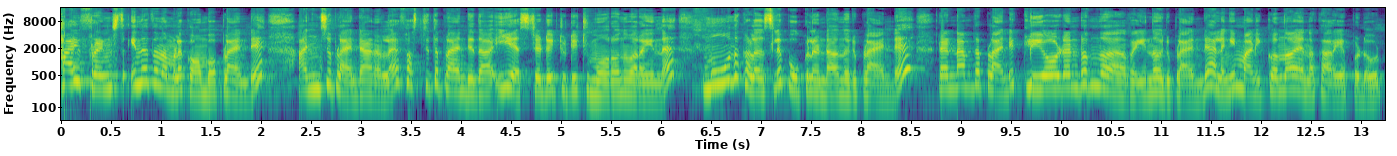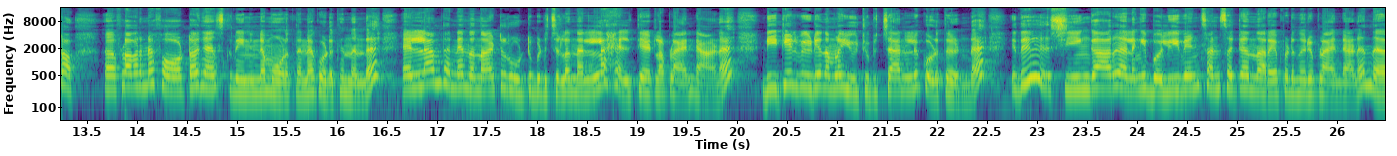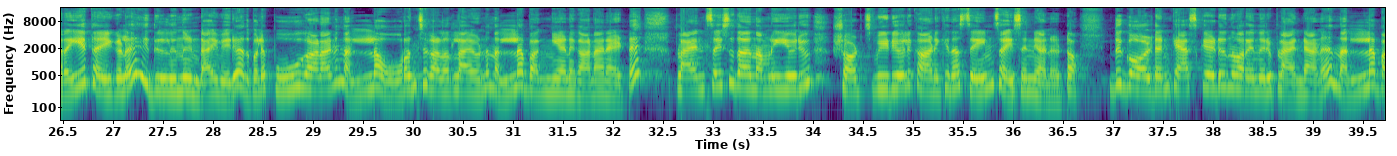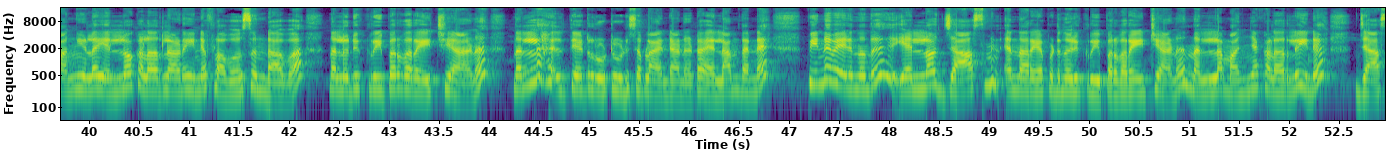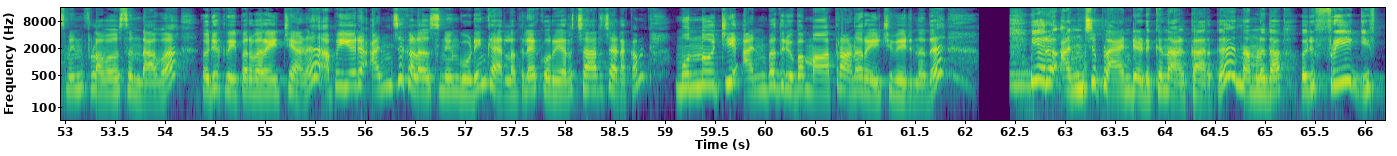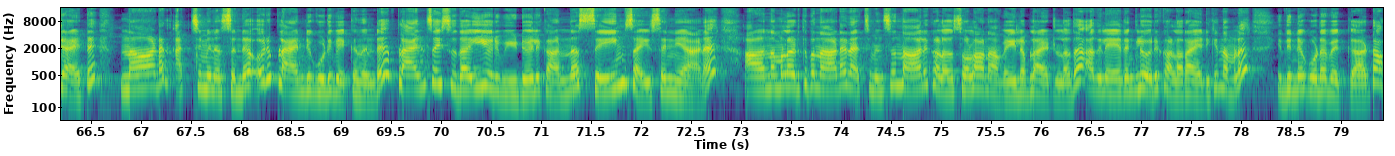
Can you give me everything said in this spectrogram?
Hi friends ഇന്നത്തെ നമ്മൾ combo plant അഞ്ച് പ്ലാന്റ് ആണുള്ളത്. ഫസ്റ്റത്തെ പ്ലാന്റ് ഇതാ ഈ എസ്റ്റർഡേ ടു ടുമോറോ എന്ന് പറയുന്ന മൂന്ന് കളേഴ്സിൽ പൂക്കൾ ഉണ്ടാകുന്ന ഒരു പ്ലാന്റ് രണ്ടാമത്തെ പ്ലാന്റ് ക്ലിയോഡൻഡ്രം എന്ന് പറയുന്ന ഒരു പ്ലാന്റ് അല്ലെങ്കിൽ മണിക്കൊന്ന എന്നൊക്കെ അറിയപ്പെടും കേട്ടോ. ഫ്ലവറിന്റെ ഫോട്ടോ ഞാൻ സ്ക്രീനിന്റെ മുകളിൽ തന്നെ കൊടുക്കുന്നുണ്ട്. എല്ലാം തന്നെ നന്നായിട്ട് റൂട്ട് പിടിച്ചുള്ള നല്ല ഹെൽത്തി ആയിട്ടുള്ള പ്ലാന്റ് ആണ്. ഡീറ്റെയിൽ വീഡിയോ നമ്മൾ യൂട്യൂബ് ചാനലിൽ കൊടുത്തിട്ടുണ്ട്. ഇത് ഷീങ്കാർ അല്ലെങ്കിൽ ബൊലീവിയൻ സൺസെറ്റ് എന്നറിയപ്പെടുന്ന ഒരു പ്ലാന്റ് ആണ്. നിറയെ തൈകൾ ഇതിൽ നിന്ന് ഉണ്ടായി വരും. അതുപോലെ പൂവ് കാണാനും നല്ല ഓറഞ്ച് കളറിലായതുകൊണ്ട് നല്ല ഭംഗിയാണ് കാണാനായിട്ട്. പ്ലാന്റ് സൈസ് ഇതാ നമ്മൾ ഈ ഒരു ഷോർട്ട്സ് വീഡിയോയിൽ കാണിക്കുന്ന സെയിം സൈസ് തന്നെയാണ് കേട്ടോ. ഇത് ഗോൾഡൻ കാസ്കേഡ് എന്ന് പറയുന്ന ഒരു പ്ലാന്റ് ആണ്. നല്ല ഭംഗിയുള്ള യെല്ലോ കളറിലാണ് ഇതിന്റെ ഫ്ലവേഴ്സ് ഉണ്ടാവുക. നല്ലൊരു ക്രീപ്പർ വെറൈറ്റിയാണ് നല്ല ഹെൽത്തി ആയിട്ട് റൂട്ട് പിടിച്ച പ്ലാന്റ് ആണ് കേട്ടോ. എല്ലാം തന്നെ. പിന്നെ വരുന്നത് യെല്ലോ ജാസ്മിൻ എന്നറിയപ്പെടുന്ന ഒരു ക്രീപ്പർ വെറൈറ്റിയാണ് നല്ല മഞ്ഞ കളറിൽ ഇതിന്റെ ജാസ്മിൻ ഫ്ലവേഴ്സ് ഉണ്ടാവുക. ഒരു ക്രീപ്പർ വെറൈറ്റിയാണ് അപ്പോൾ ഈ ഒരു അഞ്ച് കളേഴ്സിനും കൂടിയും കേരളത്തിലെ കൊറിയർ ചാർജ് അടക്കം മുന്നൂറ്റി അൻപത് രൂപ മാത്രമാണ് റേറ്റ് വരുന്നത്. ഈ ഒരു അഞ്ച് പ്ലാന്റ് എടുക്കുന്ന ആൾക്കാർക്ക് നമ്മളിതാ ഒരു ഫ്രീ ഗിഫ്റ്റ് ആയിട്ട് നാടൻ അച്ചുമിനസിന്റെ ഒരു പ്ലാന്റ് കൂടി വെക്കുന്നുണ്ട്. പ്ലാന്റ് സൈസ് ഇതാ ഈ ഒരു വീഡിയോയിൽ കാണുന്ന സെയിം സൈസ് തന്നെയാണ്. നമ്മളടുത്ത് ഇപ്പോൾ നാടൻ അച്ചുമിനസ് നാല് കളേഴ്സോളാണ് അവൈലബിൾ ആയിട്ടുള്ളത്. അതിൽ ഏതെങ്കിലും ഒരു കളറായിരിക്കും നമ്മൾ ഇതിന്റെ കൂടെ വെക്കുക കേട്ടോ.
